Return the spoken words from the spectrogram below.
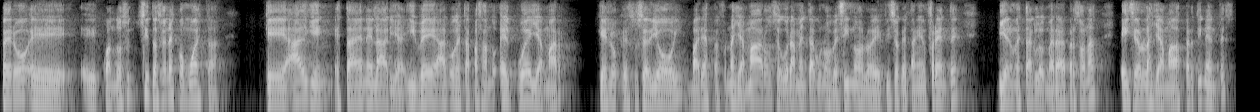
pero eh, eh, cuando son situaciones como esta, que alguien está en el área y ve algo que está pasando, él puede llamar ¿Qué es lo que sucedió hoy? Varias personas llamaron, seguramente algunos vecinos de los edificios que están enfrente vieron esta aglomerada de personas e hicieron las llamadas pertinentes.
